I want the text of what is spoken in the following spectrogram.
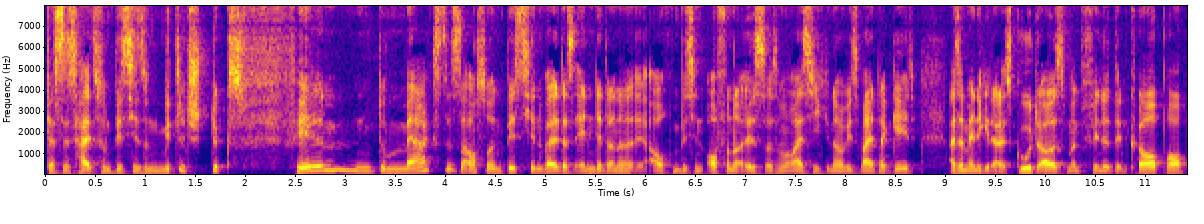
das ist halt so ein bisschen so ein Mittelstücksfilm. Du merkst es auch so ein bisschen, weil das Ende dann auch ein bisschen offener ist. Also man weiß nicht genau, wie es weitergeht. Also am Ende geht alles gut aus, man findet den Körper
